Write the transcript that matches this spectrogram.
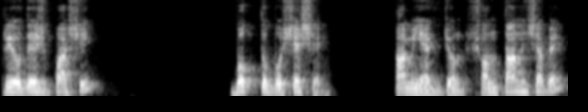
প্রিয় দেশবাসী, বক্তব্য শেষে আমি একজন সন্তান হিসাবে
